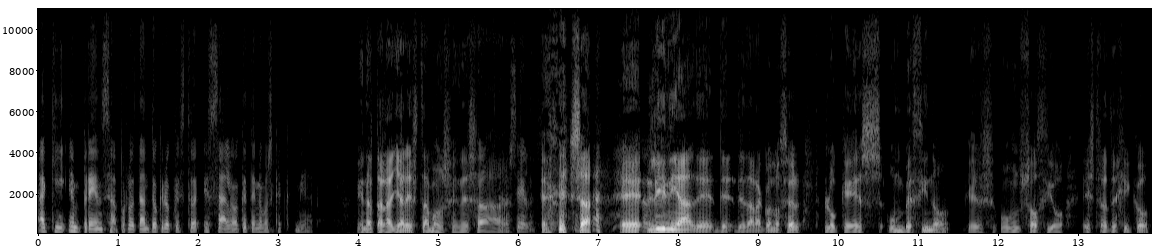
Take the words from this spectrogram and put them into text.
aquí en prensa. Por lo tanto, creo que esto es algo que tenemos que cambiar. En Atalayar estamos en esa, esa eh, línea de, dar a conocer lo que es un vecino, que es un socio estratégico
